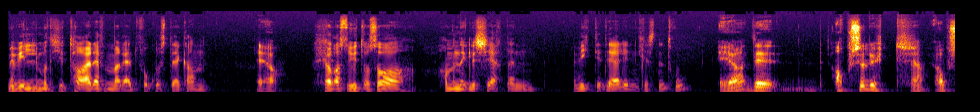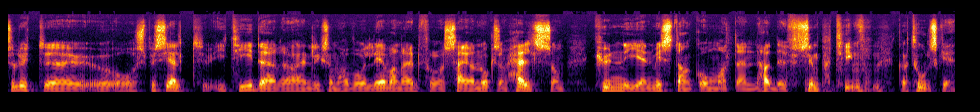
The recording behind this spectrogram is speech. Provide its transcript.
vi vil måtte ikke ta i det, for vi er redd for hvordan det kan Ja, høres ut, og så har vi neglisjert en, en viktig del i den kristne tro? Ja det Absolutt. Ja. absolutt, eh, Og spesielt i tider da en liksom har vært levende redd for å si noe som helst som kunne gi en mistanke om at en hadde sympati for katolske,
